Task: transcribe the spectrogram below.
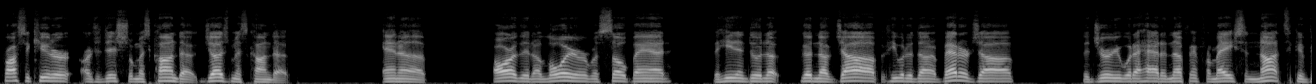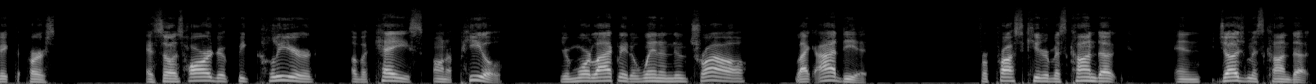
prosecutor or judicial misconduct, judge misconduct, and uh, or that a lawyer was so bad that he didn't do a good enough job. If he would have done a better job, the jury would have had enough information not to convict the person. And so it's hard to be cleared of a case on appeal. You're more likely to win a new trial, like I did, for prosecutor misconduct and judge misconduct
